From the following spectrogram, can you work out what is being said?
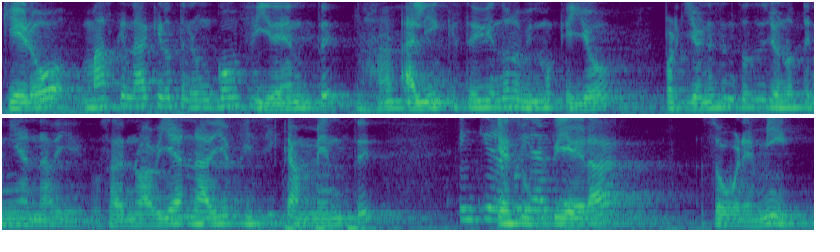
quiero, más que nada, quiero tener un confidente, Ajá. alguien que esté viviendo lo mismo que yo, porque yo en ese entonces yo no tenía nadie, o sea, no había nadie físicamente que supiera sobre mí.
